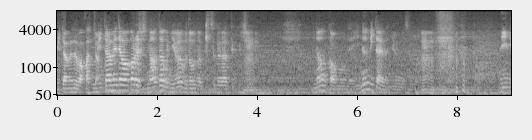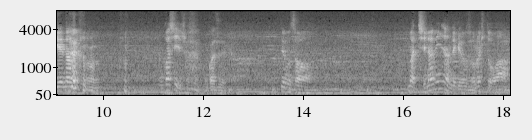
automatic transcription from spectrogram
見た目で分かっちゃう。見た目で分かるしなんとなく匂いもどんどんきつくなっていくし、なんかもうね犬みたいな匂いがするうん。人間なのに。うん。おかしいでしょ。おかしいね。でもさまあちなみになんだけど、ん。その人は、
